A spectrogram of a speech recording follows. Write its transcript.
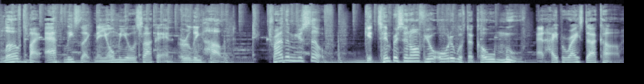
Loved by athletes like Naomi Osaka and Erling Haaland. Try them yourself. Get 10% off your order with the code MOVE at hyperice.com.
